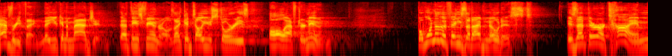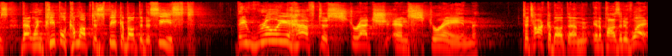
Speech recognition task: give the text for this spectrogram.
everything that you can imagine at these funerals. I could tell you stories all afternoon. But one of the things that I've noticed is that there are times that when people come up to speak about the deceased, they really have to stretch and strain to talk about them in a positive way.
